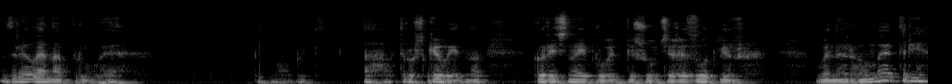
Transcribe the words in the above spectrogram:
З реле напруги. Трошки видно. Коричневий провід пішов через отвір в енергометрі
